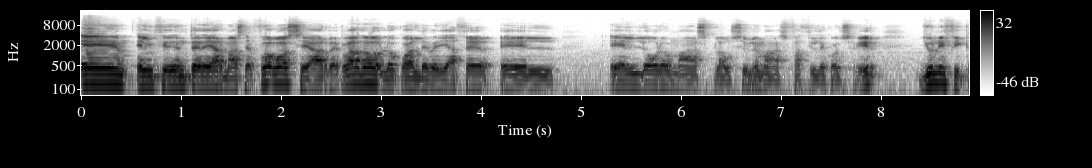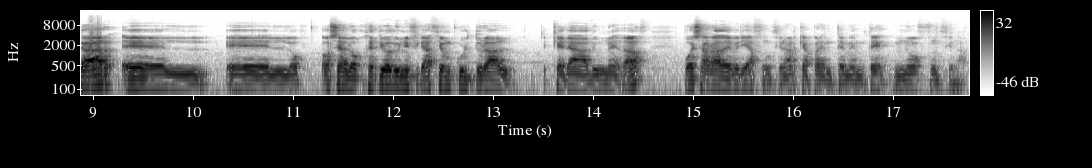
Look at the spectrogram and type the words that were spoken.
Eh, el incidente de armas de fuego se ha arreglado, lo cual debería hacer el, el oro más plausible, más fácil de conseguir. y unificar el, el, o sea, el objetivo de unificación cultural que era de una edad, pues ahora debería funcionar, que aparentemente no funcionaba.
